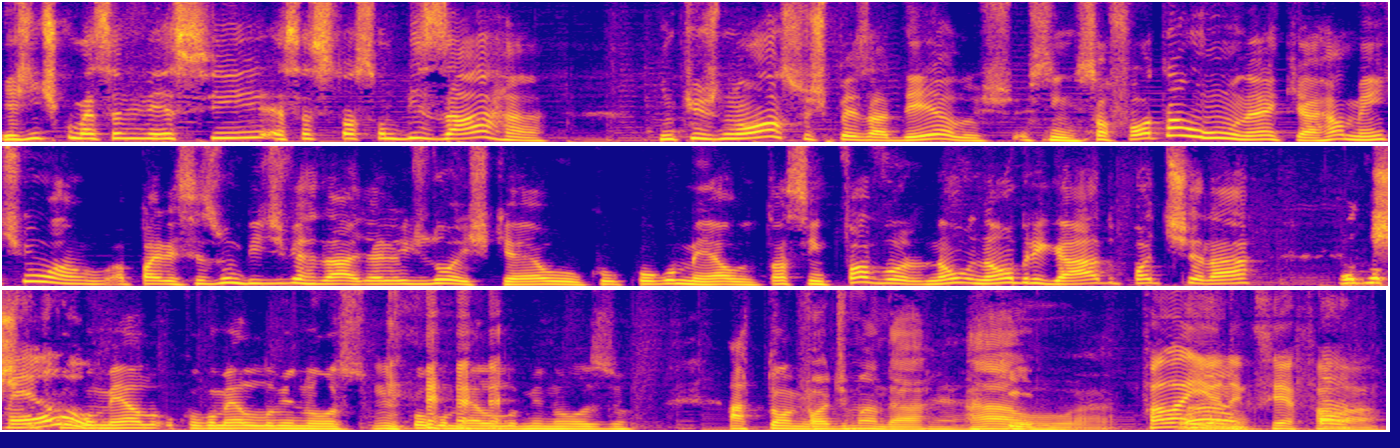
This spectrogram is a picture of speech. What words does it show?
E a gente começa a viver esse, essa situação bizarra em que os nossos pesadelos, assim, só falta um, né? Que é realmente um, aparecer zumbi de verdade. Aliás, dois, que é o co- cogumelo. Então, assim, por favor, não, não obrigado, pode tirar Cogumelo? cogumelo, o cogumelo luminoso. Cogumelo luminoso atômico. Pode mandar. É, ah, o, a- Fala aí, Ah, Ana, que você ia falar.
